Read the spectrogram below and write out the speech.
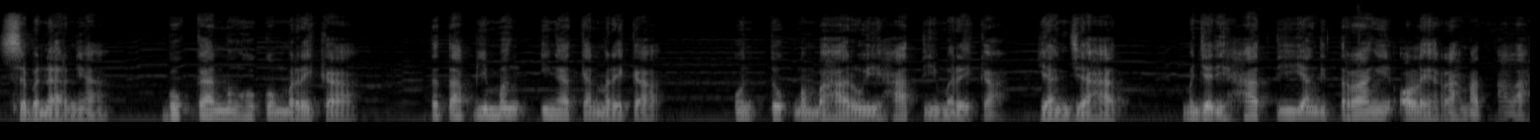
Sebenarnya bukan menghukum mereka, tetapi mengingatkan mereka untuk membaharui hati mereka yang jahat menjadi hati yang diterangi oleh rahmat Allah.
